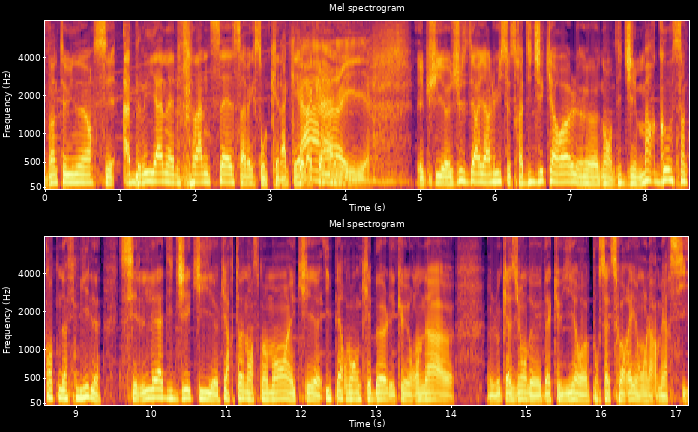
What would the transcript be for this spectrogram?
21h, c'est Adrian El Frances avec son Kelakai. Et puis euh, juste derrière lui, ce sera DJ Carol, euh, non DJ Margot 59000. C'est la DJ qui euh, cartonne en ce moment et qui est hyper bankable et qu'on a l'occasion d'accueillir pour cette soirée. On la remercie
